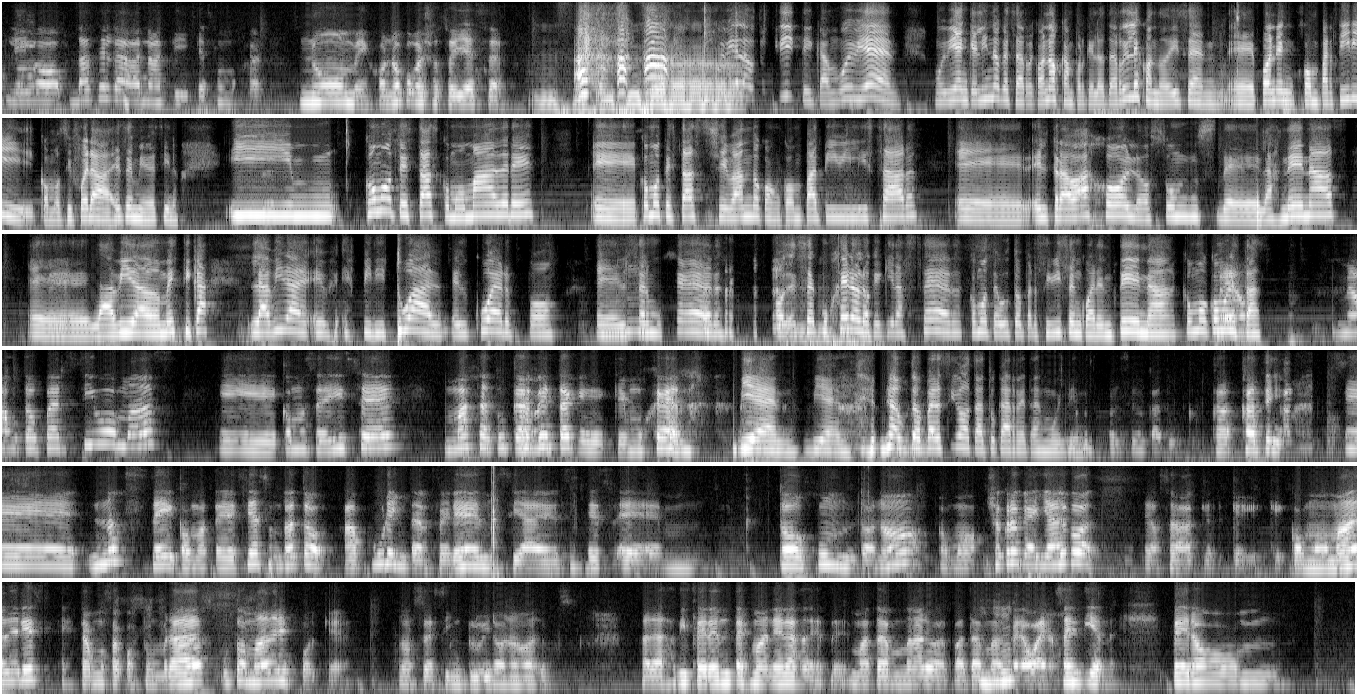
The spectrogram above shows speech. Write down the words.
le digo, dásela a Nati, que es su mujer. No, me dijo, no porque yo soy ese. Muy bien la autocrítica, muy bien, muy bien, qué lindo que se reconozcan, porque lo terrible es cuando dicen, eh, ponen compartir y como si fuera, ese es mi vecino. ¿Y mm, cómo te estás como madre, eh, cómo te estás llevando con compatibilizar eh, el trabajo, los Zooms de las nenas, la vida doméstica, la vida eh, espiritual, el cuerpo? el ser mujer, o de ser mujer o lo que quieras ser, cómo te autopercibís en cuarentena, cómo, cómo Me estás. Me autopercibo más, eh, ¿cómo se dice? Más a tu carreta que, que mujer. Bien, bien. Me autopercibo tu carreta, es muy lindo. Percibo catu- ca- catu. Eh, no sé, como te decía hace un rato, a pura interferencia es, es eh, em, todo junto, ¿no? Como yo creo que hay algo, eh, o sea, que, que- que como madres estamos acostumbradas, uso madres porque no sé si incluir o no a los a las diferentes maneras de, de maternar o de paternar, Ujú. pero bueno, se entiende. Pero mm,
